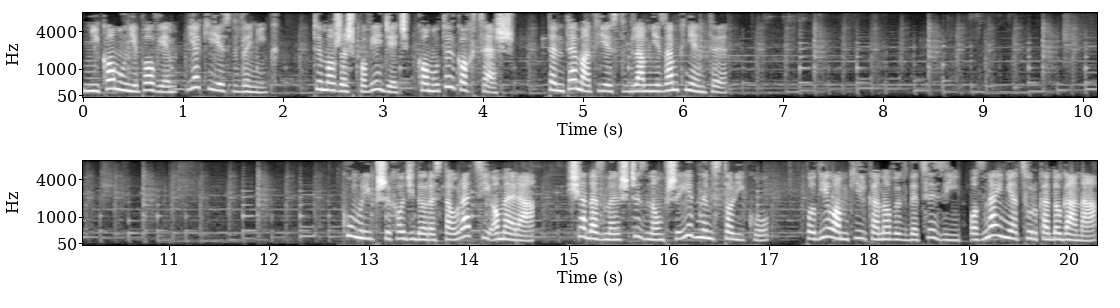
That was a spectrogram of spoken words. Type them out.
Nikomu nie powiem, jaki jest wynik. Ty możesz powiedzieć, komu tylko chcesz. Ten temat jest dla mnie zamknięty. Kumri przychodzi do restauracji Omera. Siada z mężczyzną przy jednym stoliku. Podjęłam kilka nowych decyzji, oznajmia córka Dogana.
